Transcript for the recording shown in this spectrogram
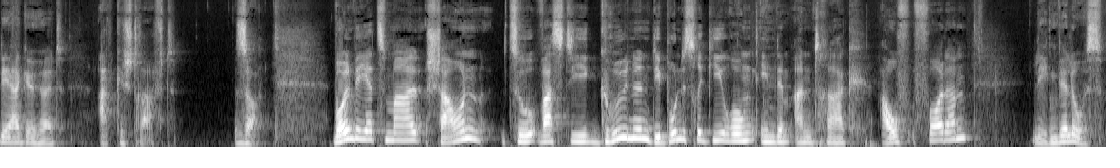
der gehört abgestraft. So. Wollen wir jetzt mal schauen, zu was die Grünen, die Bundesregierung in dem Antrag auffordern? Legen wir los.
